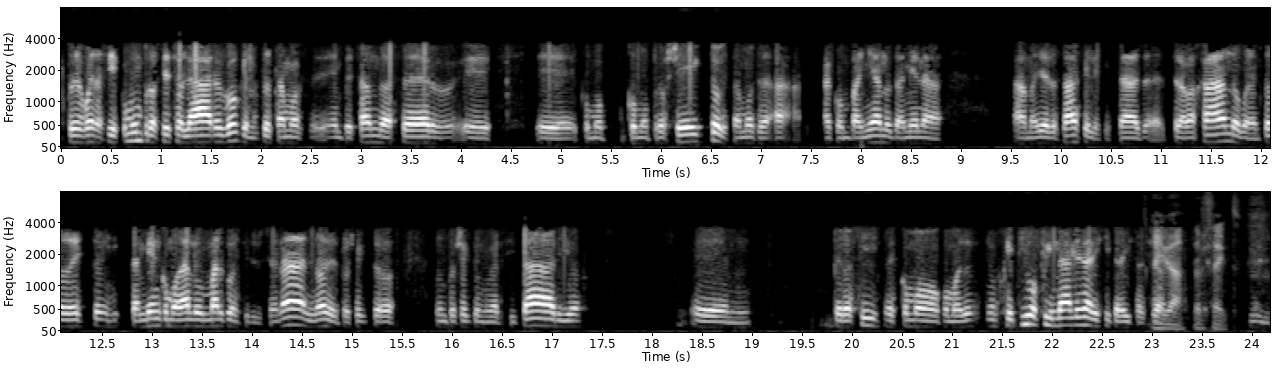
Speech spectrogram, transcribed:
entonces, bueno, sí, es como un proceso largo que nosotros estamos eh, empezando a hacer eh, eh, como, como proyecto, que estamos a- a- acompañando también a, a María de los Ángeles, que está trabajando, bueno, todo esto, y también como darle un marco institucional, ¿no?, del proyecto, un proyecto universitario. Eh, pero sí, es como, como el objetivo final es la digitalización. Ahí va, perfecto. Mm.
